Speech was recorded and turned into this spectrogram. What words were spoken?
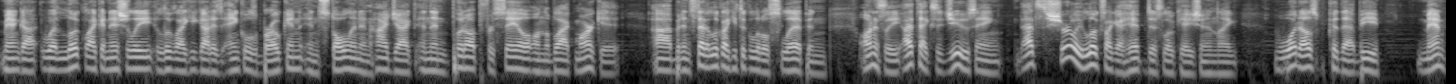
Man got what looked like initially, it looked like he got his ankles broken and stolen and hijacked and then put up for sale on the black market. Uh, but instead, it looked like he took a little slip. And honestly, I texted you saying that surely looks like a hip dislocation. Like, what else could that be? Man,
